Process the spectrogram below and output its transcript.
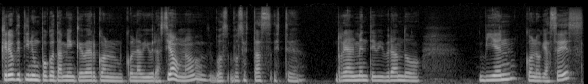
creo que tiene un poco también que ver con, con la vibración, ¿no? Vos, vos estás este, realmente vibrando bien con lo que haces,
